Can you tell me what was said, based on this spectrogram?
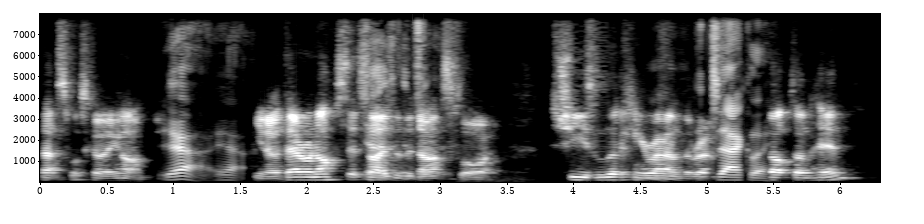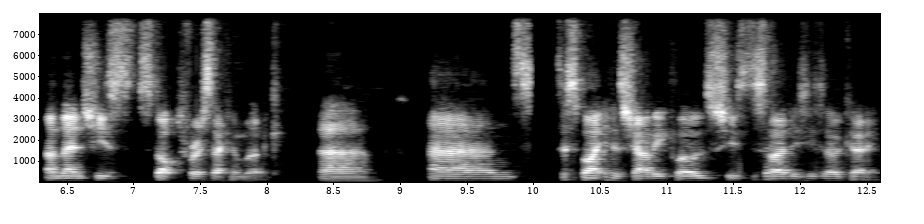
that's what's going on. Yeah, yeah. You know, they're on opposite Yeah, sides of the dance floor. She's looking around the room, Exactly. stopped on him, and then she's stopped for a second look. Um, and despite his shabby clothes, she's decided he's okay.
